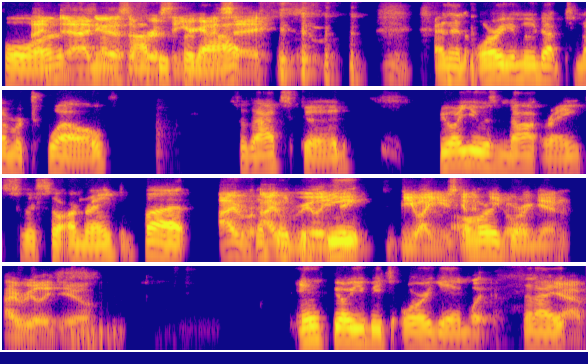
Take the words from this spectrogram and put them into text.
four. I, I knew that's the first thing you're gonna say. And then Oregon moved up to number 12. So that's good. BYU is not ranked, so they're still unranked. But I, I really beat think BYU is gonna beat Oregon. Oregon. I really do. If BYU beats Oregon, What? then I Yeah.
